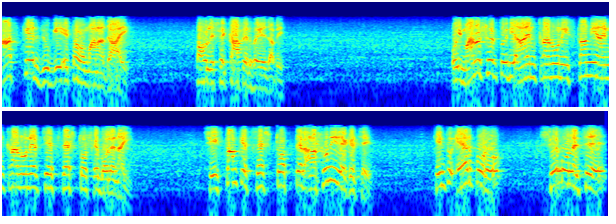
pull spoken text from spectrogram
আজকের যুগে এটাও মানা যায়। তাহলে সে কাফের হয়ে যাবে। ওই মানুষের তৈরি আইন কানুন, ইসলামী আইন কানুনের চেয়ে শ্রেষ্ঠ সে বলে নাই। সে ইসলামকে শ্রেষ্ঠত্বের আসনই রেখেছে। কিন্তু এরপরও সে বলেছে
